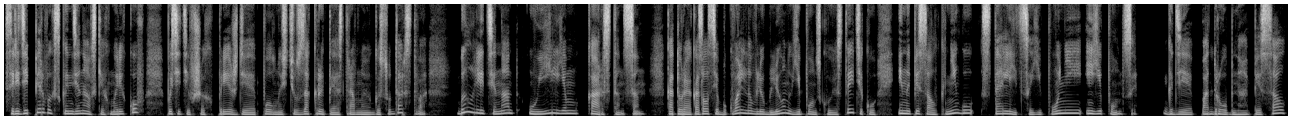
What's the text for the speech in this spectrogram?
Среди первых скандинавских моряков, посетивших прежде полностью закрытое островное государство, был лейтенант Уильям Карстенсон, который оказался буквально влюблен в японскую эстетику и написал книгу «Столица Японии и японцы», где подробно описал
